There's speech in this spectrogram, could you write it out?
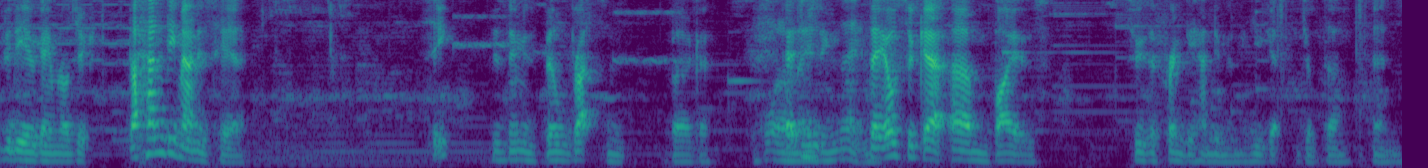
Video game logic. The handyman is here. See, his name is Bill Ratzenberger. What an amazing name. They also get um, bios, so he's a friendly handyman. He gets the job done. And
